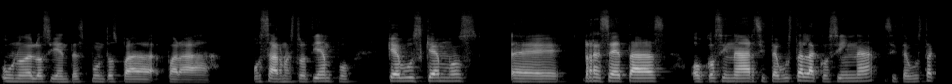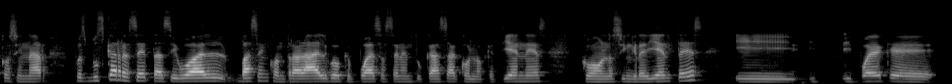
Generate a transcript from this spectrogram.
Uno de los siguientes puntos para, para usar nuestro tiempo, que busquemos eh, recetas o cocinar, si te gusta la cocina, si te gusta cocinar, pues busca recetas, igual vas a encontrar algo que puedas hacer en tu casa con lo que tienes, con los ingredientes y, puede que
